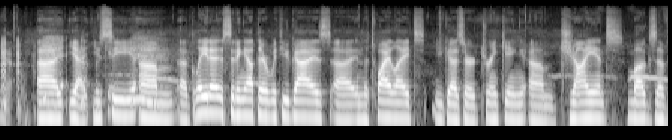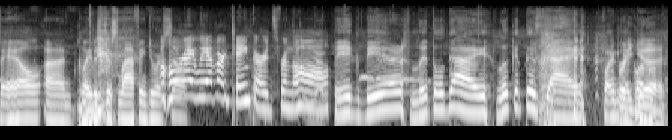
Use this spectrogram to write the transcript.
Uh, yeah, you see um, uh, Glada is sitting out there with you guys uh, in the twilight. You guys are drinking um, giant mugs of ale, and Glada's just laughing to herself. All right, we have our tankards from the hall. Big beer, little guy. Look at this guy. Pretty good.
